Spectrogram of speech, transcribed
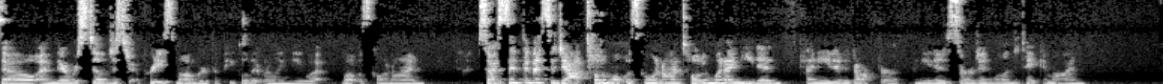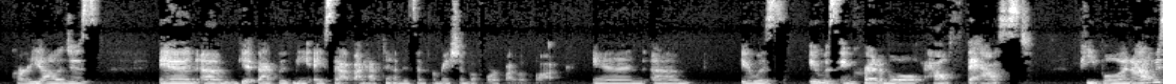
So, um, there was still just a pretty small group of people that really knew what, what was going on. So I sent the message out, told him what was going on, told him what I needed. I needed a doctor. I needed a surgeon willing to take him on, cardiologist, and um, get back with me ASAP. I have to have this information before five o'clock. And um, it was it was incredible how fast people and I always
